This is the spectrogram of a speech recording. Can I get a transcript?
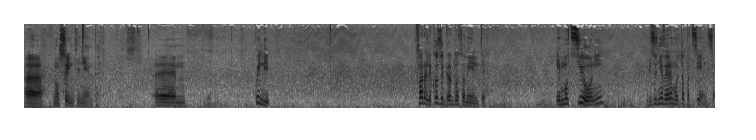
uh, non senti niente ehm, quindi fare le cose graduatamente emozioni bisogna avere molta pazienza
